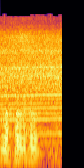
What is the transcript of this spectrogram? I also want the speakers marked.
Speaker 1: you wanted?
